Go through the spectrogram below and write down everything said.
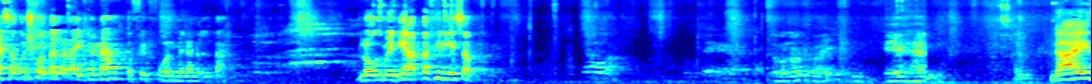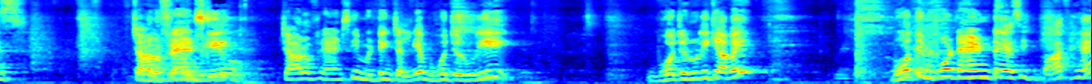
ऐसा कुछ होता लड़ाई झगड़ा तो फिर फ़ोन में न डलता। ब्लॉग में नहीं आता फिर ये सब। गाइस चारों फ्रेंड्स की चारों फ्रेंड्स की मीटिंग चल रही है। बहुत ज़रूरी बहुत ज़रूरी क्या भाई? बहुत इम्पोर्टेंट ऐसी बात है।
